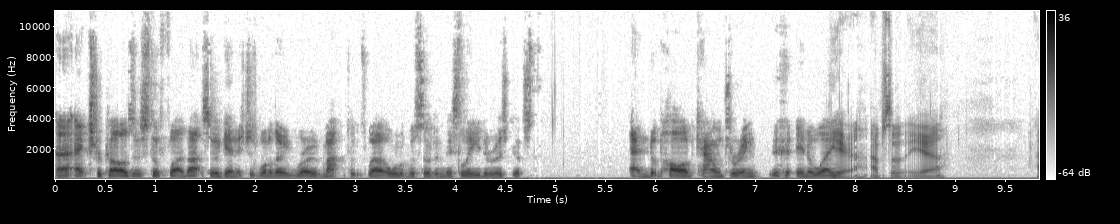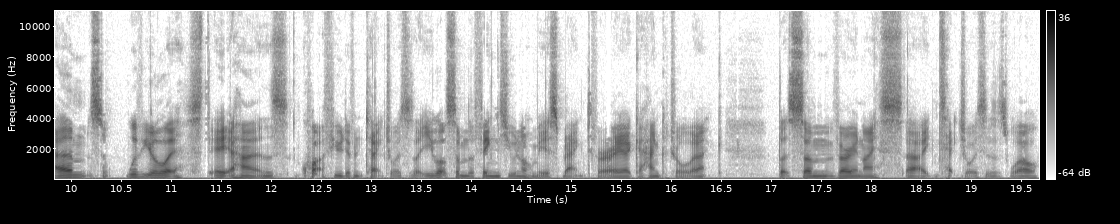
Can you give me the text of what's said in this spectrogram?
uh, extra cards and stuff like that. So again, it's just one of those rogue matchups where all of a sudden this leader is just end up hard countering in a way. yeah, absolutely, yeah. Um, so with your list, it has quite a few different tech choices. Like you got some of the things you would normally expect for a, like a hand control deck, but some very nice uh, tech choices as well.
